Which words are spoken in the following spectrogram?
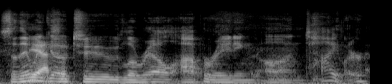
So then Yeah, we go so- to L'Rell operating on Tyler.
